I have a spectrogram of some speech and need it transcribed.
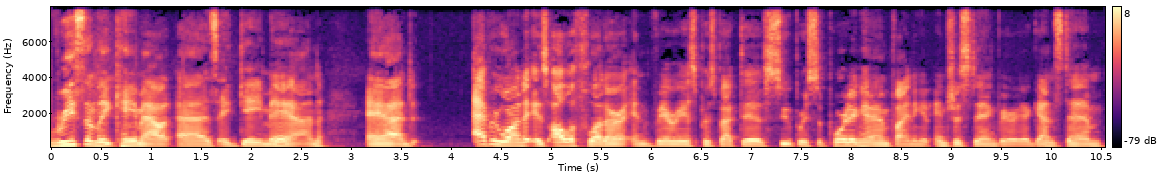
recently came out as a gay man, and everyone is all aflutter in various perspectives, super supporting him, finding it interesting, very against him.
